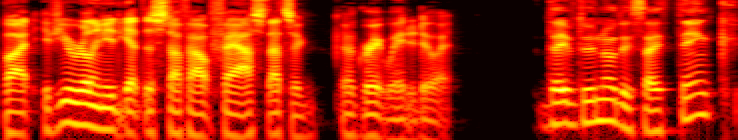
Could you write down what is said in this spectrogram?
but if you really need to get this stuff out fast, that's a, a great way to do it. Dave, do you know this? I think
